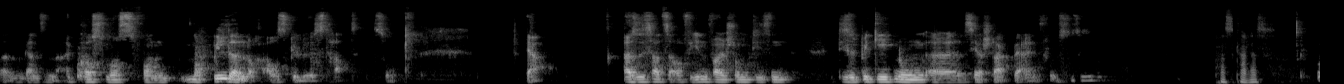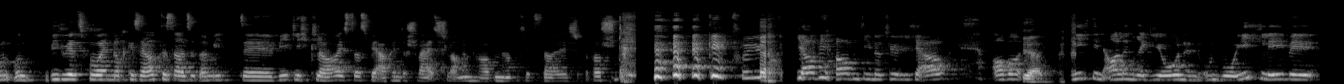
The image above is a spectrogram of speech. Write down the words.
einen ganzen Kosmos von noch Bildern noch ausgelöst hat. So. Ja, also es hat auf jeden Fall schon diesen, diese Begegnung äh, sehr stark beeinflusst. Pascal, das und, und, wie du jetzt vorhin noch gesagt hast, also damit äh, wirklich klar ist, dass wir auch in der Schweiz Schlangen haben, habe ich jetzt da rasch geprüft. Ja, wir haben die natürlich auch, aber ja. nicht in allen Regionen. Und wo ich lebe,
